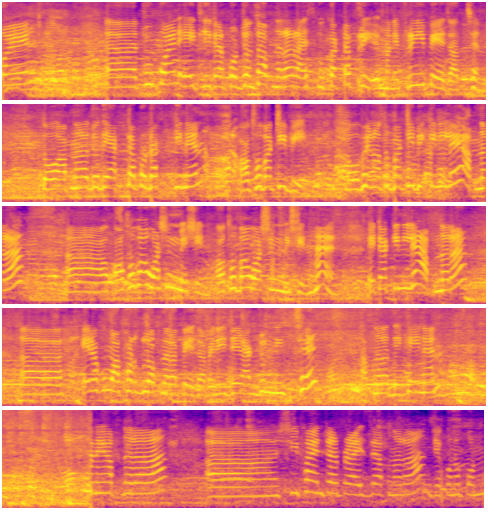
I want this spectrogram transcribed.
point two point eight litre পর্যন্ত আপনারা রাইস কুকারটা ফ্রি মানে ফ্রি পেয়ে যাচ্ছেন। তো আপনারা যদি একটা প্রোডাক্ট কিনেন অথবা টিভি ওভেন অথবা টিভি কিনলে আপনারা অথবা ওয়াশিং মেশিন অথবা ওয়াশিং মেশিন হ্যাঁ? এটা কিনলে আপনারা এরকম অফারগুলো আপনারা পেয়ে যাবেন। এই যে একজন নিচ্ছে আপনারা দেখেই নেন। এখানে আপনারা শিফা এন্টারপ্রাইজে আপনারা যে কোনো পণ্য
